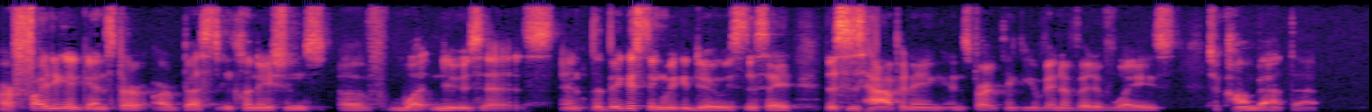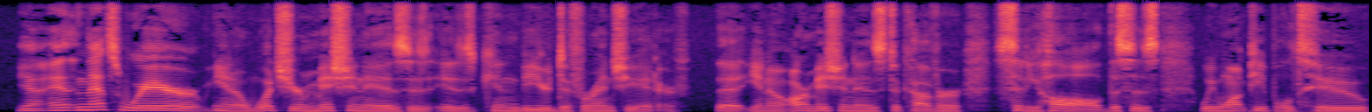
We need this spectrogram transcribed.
are fighting against our, our best inclinations of what news is. And the biggest thing we can do is to say, this is happening and start thinking of innovative ways to combat that. Yeah, and that's where, you know, what your mission is is, is can be your differentiator that you know our mission is to cover city hall this is we want people to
